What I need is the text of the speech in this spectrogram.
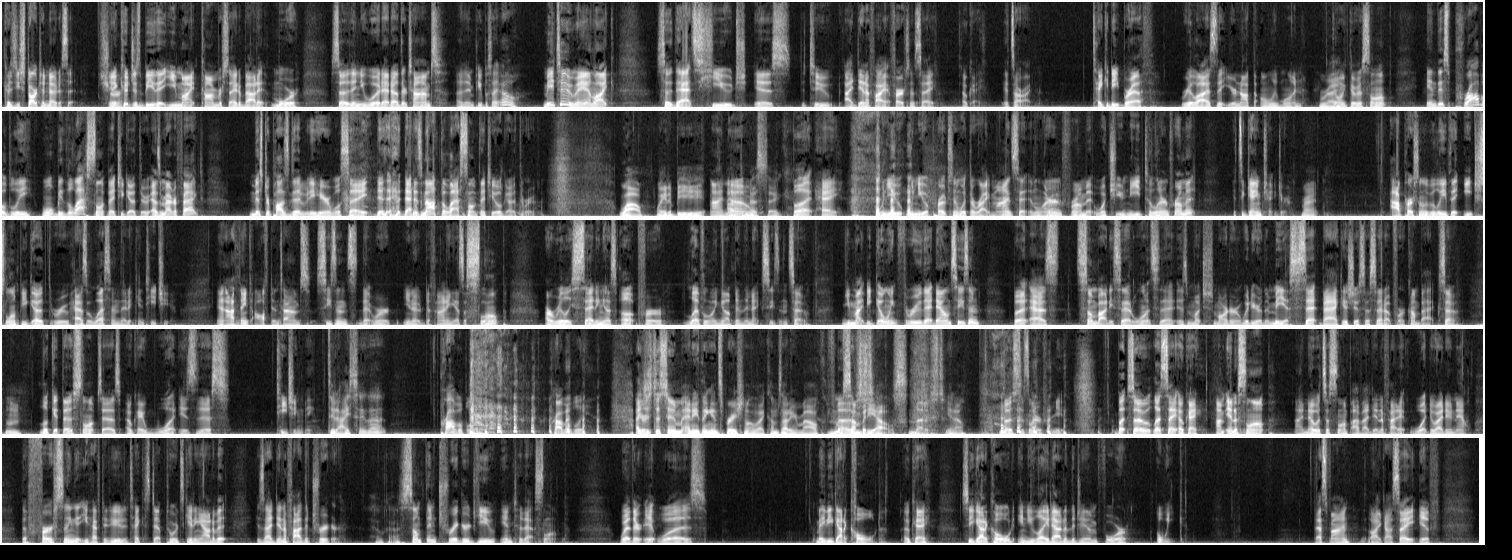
Because you start to notice it. Sure. And it could just be that you might conversate about it more so than you would at other times. And then people say, Oh, me too, man. Like so that's huge is to identify it first and say, Okay, it's all right. Take a deep breath, realize that you're not the only one Right. going through a slump. And this probably won't be the last slump that you go through. As a matter of fact, Mr. Positivity here will say that is not the last slump that you'll go through. Wow. Way to be I know. optimistic. But hey, when you when you approach them with the right mindset and learn Right. from it what you need to learn from it, it's a game changer. Right. I personally believe that each slump you go through has a lesson that it can teach you. And I think oftentimes seasons that we're, you know, defining as a slump are really setting us up for leveling up in the next season. So you might be going through that down season, but as somebody said once that is much smarter and wittier than me, a setback is just a setup for a comeback. So hmm, look at those slumps as, okay, what is this teaching me? Did I say that? Probably. Probably. I You're- just assume anything inspirational that comes out of your mouth from Most. somebody else. Most. You know. Most is learned from you. But so let's say, okay, I'm in a slump. I know it's a slump. I've identified it. What do I do now? The first thing that you have to do to take a step towards getting out of it is identify the trigger. Okay. Something triggered you into that slump. Whether it was maybe you got a cold, okay? So you got a cold and you laid out of the gym for a week. That's fine. Like I say, if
